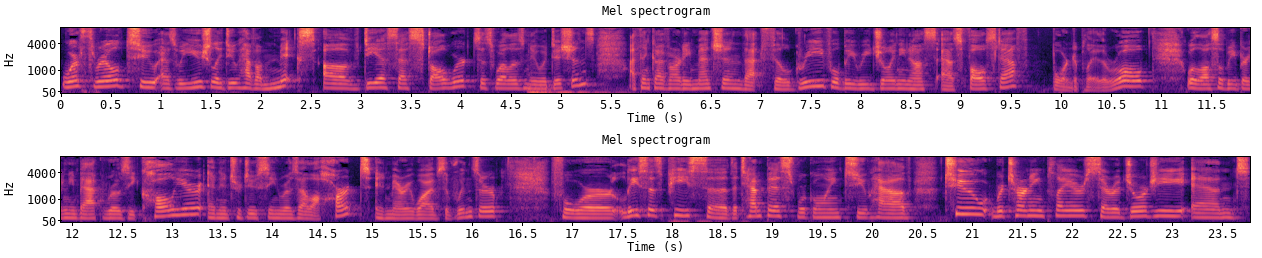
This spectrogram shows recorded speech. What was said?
We're thrilled to, as we usually do, have a mix of DSS stalwarts as well as new additions. I think I've already mentioned that Phil Grieve will be rejoining us as Falstaff born to play the role. We'll also be bringing back Rosie Collier and introducing Rosella Hart in Merry Wives of Windsor. For Lisa's piece, uh, The Tempest, we're going to have two returning players, Sarah Georgie and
